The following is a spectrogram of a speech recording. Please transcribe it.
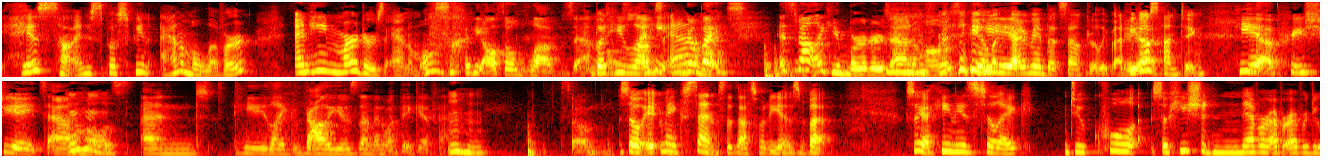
his sign is supposed to be an animal lover and he murders animals. But he also loves animals. But he loves No, animals. but it's not like he murders animals. Yeah, he, like, I made that sound really bad. He Yeah. goes hunting. he appreciates animals Mm-hmm. and he like values them and what they give him. Mm-hmm. So So it makes sense that that's what he is. But so yeah, he needs to like do cool. So he should never ever ever do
